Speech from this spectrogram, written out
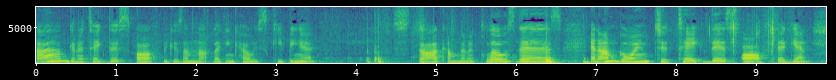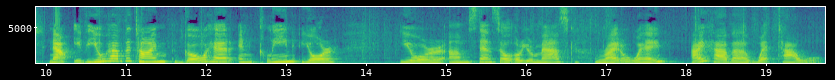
I'm going to take this off because I'm not liking how he's keeping it stuck. I'm going to close this and I'm going to take this off again. Now, if you have the time, go ahead and clean your, your um, stencil or your mask right away. I have a wet towel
